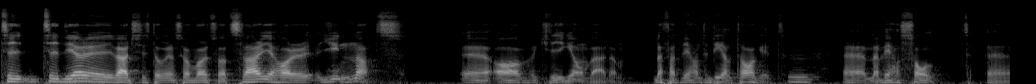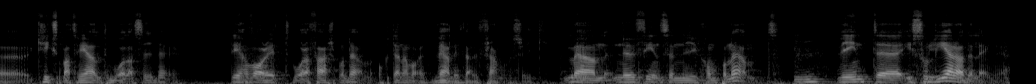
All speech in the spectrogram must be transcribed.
ti- tidigare i världshistorien så har det varit så att Sverige har gynnats eh, av krig i omvärlden. Därför att vi har inte deltagit. Mm. Eh, Men vi har sålt eh, krigsmateriel till båda sidor. Det har varit vår affärsmodell och den har varit väldigt, väldigt framgångsrik. Men nu finns en ny komponent. Mm. Vi är inte isolerade längre.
